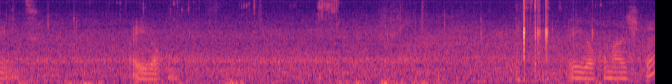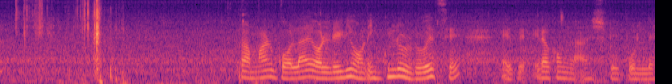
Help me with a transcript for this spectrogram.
এই যে, এইরকম এইরকম আসবে। তো আমার গলায় অলরেডি অনেকগুলো রয়েছে। এই যে এরকম আসবে পড়লে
